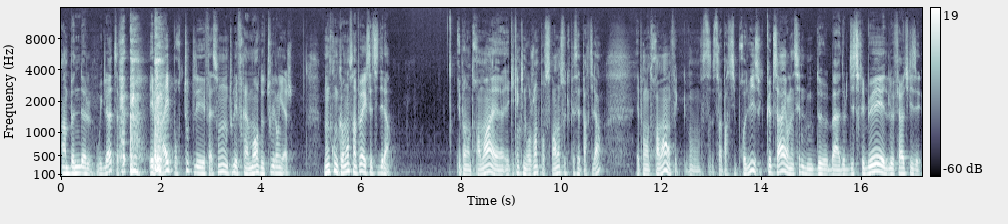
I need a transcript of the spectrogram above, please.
un bundle Wiglot Et pareil pour toutes les façons, tous les frameworks de tous les langages? Donc on commence un peu avec cette idée-là. Et pendant trois mois, il y a quelqu'un qui nous rejoint pour vraiment s'occuper de cette partie-là. Et pendant trois mois, on fait, on- sur la partie produit, il s'occupe que de ça et on essaie de, de, bah, de le distribuer et de le faire utiliser.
